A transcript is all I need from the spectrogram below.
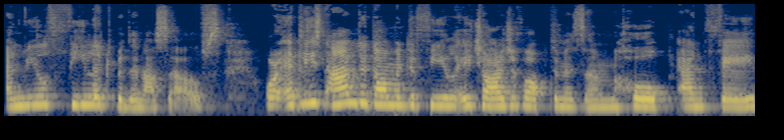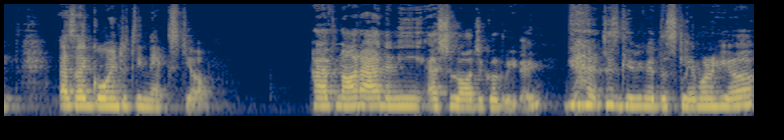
and we'll feel it within ourselves. Or at least I'm determined to feel a charge of optimism, hope, and faith as I go into the next year. I have not had any astrological reading. just giving a disclaimer here.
